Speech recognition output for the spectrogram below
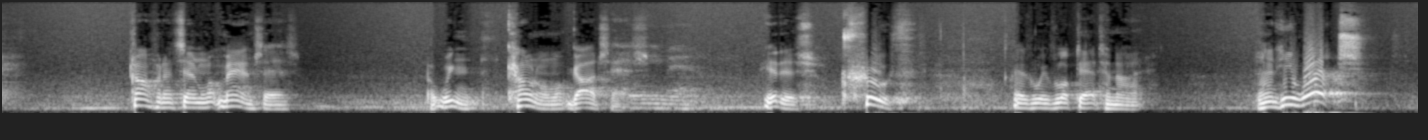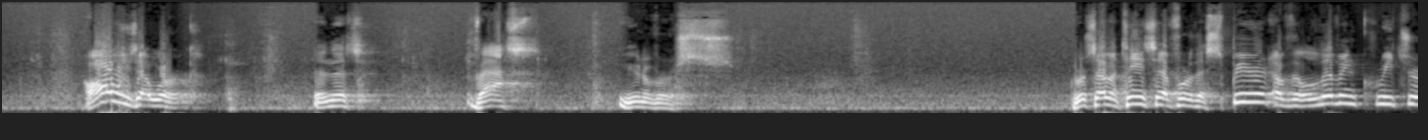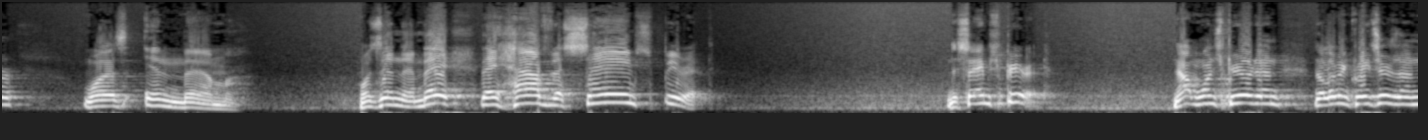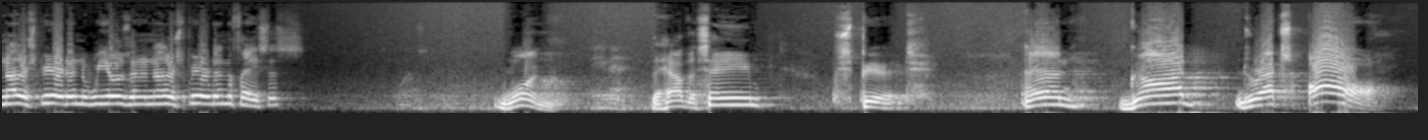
confidence in what man says. But we can count on what God says. Amen. It is truth, as we've looked at tonight. And He works, always at work in this vast universe. Verse 17 said, For the spirit of the living creature was in them. Was in them. They, they have the same spirit. The same spirit. Not one spirit in the living creatures, and another spirit in the wheels, and another spirit in the faces. One. Amen. They have the same spirit. And God directs all,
